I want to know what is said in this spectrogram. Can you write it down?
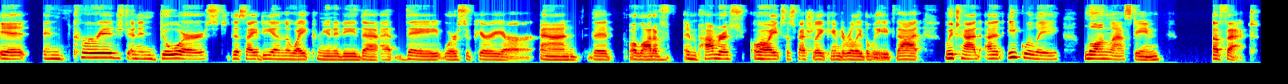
it encouraged and endorsed this idea in the white community that they were superior and that a lot of impoverished whites especially came to really believe that which had an equally long lasting effect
